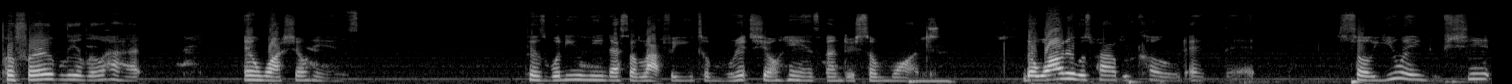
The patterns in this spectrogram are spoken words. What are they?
preferably a little hot, and wash your hands. Because what do you mean that's a lot for you to rinse your hands under some water? The water was probably cold at that. So you ain't do shit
